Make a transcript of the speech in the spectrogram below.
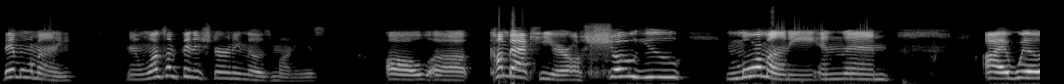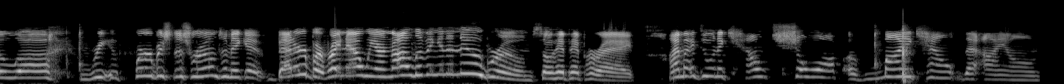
a bit more money. And once I'm finished earning those monies, I'll uh come back here. I'll show you more money, and then I will uh refurbish this room to make it better. But right now, we are not living in a noob room, so hip hip hooray! I might do an account show off of my account that I own.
